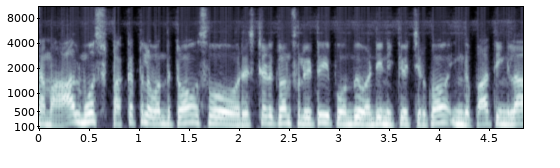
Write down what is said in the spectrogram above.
நம்ம ஆல்மோஸ்ட் பக்கத்தில் வந்துட்டோம். ஸோ ரெஸ்ட் எடுக்கலாம்னு சொல்லிட்டு இப்போ வந்து வண்டி நிற்க வச்சுருக்கோம். இங்கே பார்த்தீங்களா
